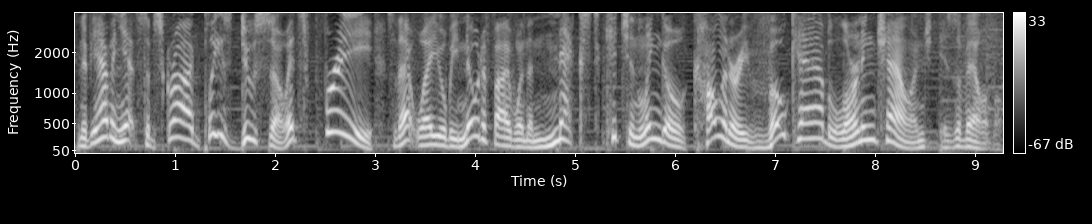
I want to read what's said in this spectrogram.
and if you haven't yet subscribed, please do so. It's free, so that way you'll be notified when the next Kitchen Lingo Culinary Vocab Learning Challenge is available.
